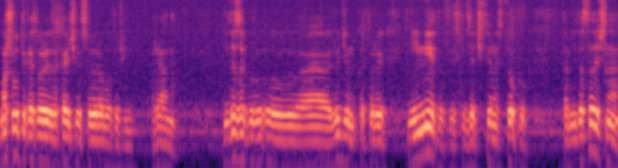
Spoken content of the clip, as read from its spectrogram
маршруты, которые заканчивают свою работу очень рано. Не до загру- э, а людям, которые не имеют, вот если взять 14 округ, там недостаточно э.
